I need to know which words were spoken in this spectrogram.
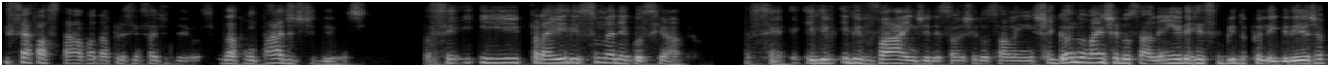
e se afastava da presença de Deus, da vontade de Deus. Assim, e para ele isso não é negociável. Assim, ele, ele vai em direção a Jerusalém. Chegando lá em Jerusalém, ele é recebido pela igreja,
